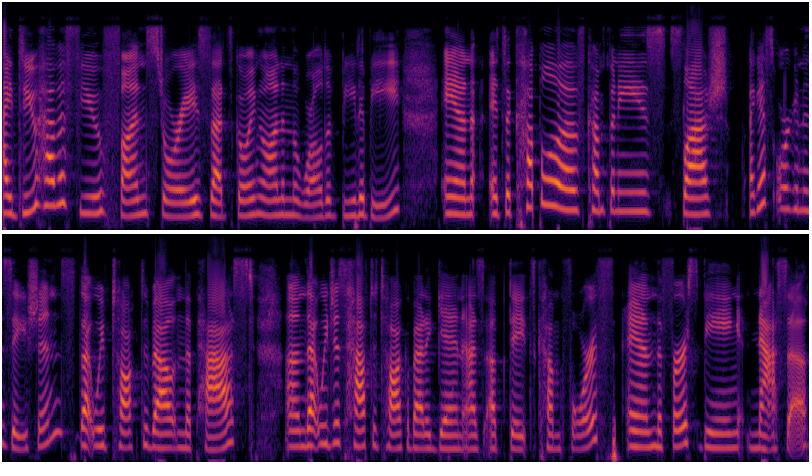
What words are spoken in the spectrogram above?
I do have a few fun stories that's going on in the world of B2B. And it's a couple of companies slash I guess, organizations that we've talked about in the past um, that we just have to talk about again as updates come forth. And the first being NASA.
